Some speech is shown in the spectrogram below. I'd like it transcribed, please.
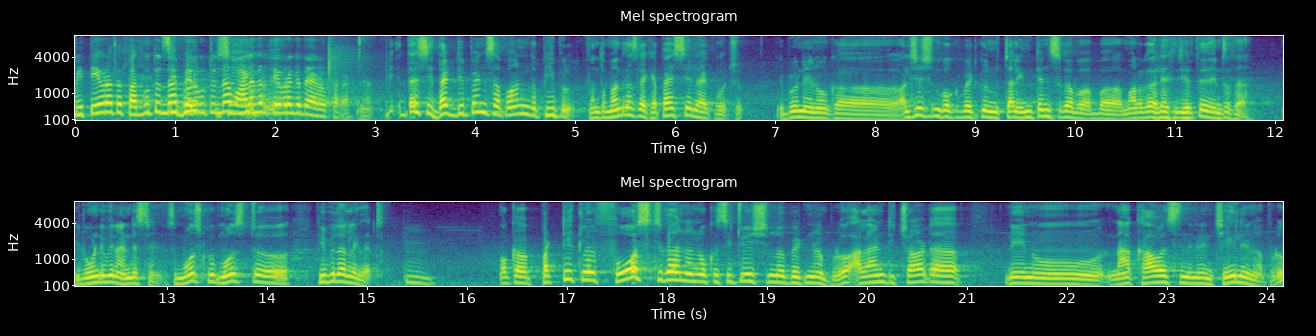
మీ తీవ్రత తగ్గుతుందా పెరుగుతుందా? వాళ్ళందరూ తీవ్రంగా తయారవుతారా? That depends upon the people కొంతమందికి అసలు కెపాసిటీ లేకపోవచ్చు. ఇప్పుడు నేను ఒక అల్సేషన్ కుక్క పెట్టుకుని చాలా ఇంటెన్స్గా మరగాలి అని చెప్తే వింటుందా? It only win understand so most most people are like that ఒక పర్టికులర్ ఫోర్స్డ్గా నన్ను ఒక సిచ్యువేషన్లో పెట్టినప్పుడు అలాంటి చోట నేను నాకు కావాల్సింది నేను చేయలేనప్పుడు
